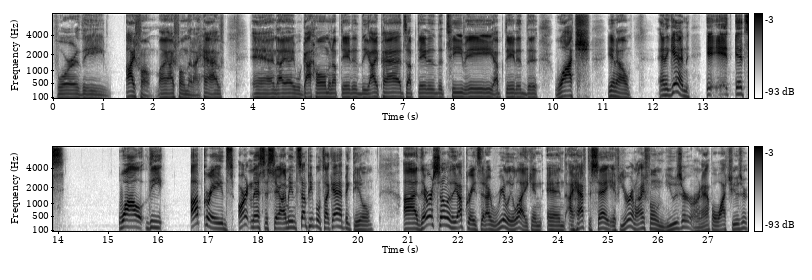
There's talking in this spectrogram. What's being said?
for the iPhone, my iPhone that I have. And I got home and updated the iPads, updated the TV, updated the watch, you know, and again, it, it, it's while the upgrades aren't necessary. I mean, some people it's like, ah, big deal. Uh, there are some of the upgrades that I really like, and and I have to say, if you're an iPhone user or an Apple Watch user,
